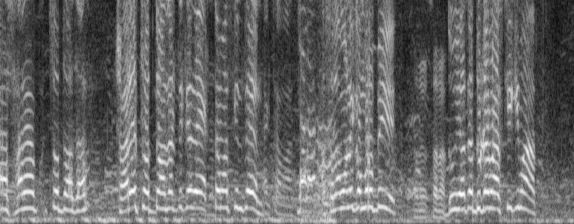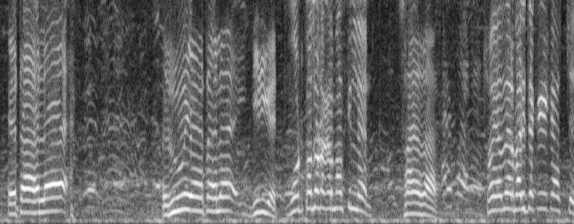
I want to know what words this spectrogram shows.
সাড়ে চোদ্দ হাজার। সাড়ে চোদ্দ হাজার থেকে একটা মাছ কিনছেন? একটা মাছ। আসসালামু আলাইকুম মুরব্বী। দুই হাজার দুটা মাছ কি কি মাছ? এটা হলে রুই এটা হলে মোট কত টাকার মাছ কিনলেন? ছয় হাজার। ছয় হাজার বাড়ি থেকে কে কে আসছে?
